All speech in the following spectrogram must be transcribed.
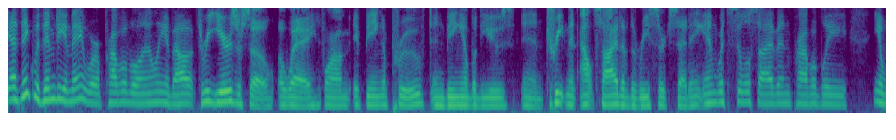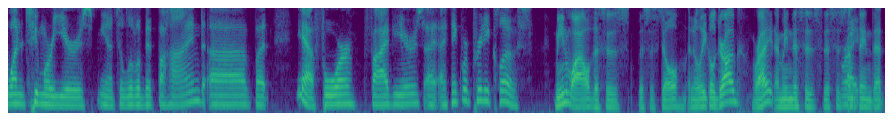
Yeah, I think with MDMA, we're probably only about three years or so away from it being approved and being able to use in treatment outside of the research setting. And with psilocybin, probably you know one or two more years. You know, it's a little bit behind, uh, but yeah, four, five years. I, I think we're pretty close. Meanwhile, this is this is still an illegal drug, right? I mean, this is this is right. something that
